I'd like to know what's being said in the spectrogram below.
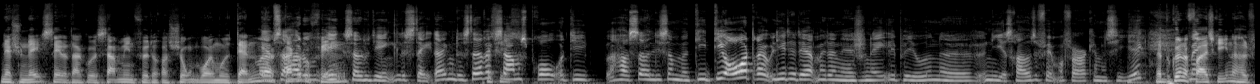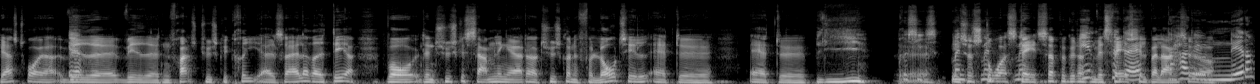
nationalstater, der er gået sammen i en føderation, hvorimod Danmark, ja, så der har kan du, du finde... En, så har du de enkelte stater, ikke? men det er stadigvæk Præcis. samme sprog, og de har så ligesom, de, de overdrev lige det der med det nationale i perioden øh, 39-45, kan man sige. Ikke? Jeg begynder men, faktisk i 71, tror jeg, ved, ja. øh, ved øh, den fransk-tyske krig, altså allerede der hvor den tyske samling er der, og tyskerne får lov til at, øh, at øh, blive Præcis. Øh, en men, så stor men, stat, men så begynder den vestfalske balance. Der har det jo netop,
